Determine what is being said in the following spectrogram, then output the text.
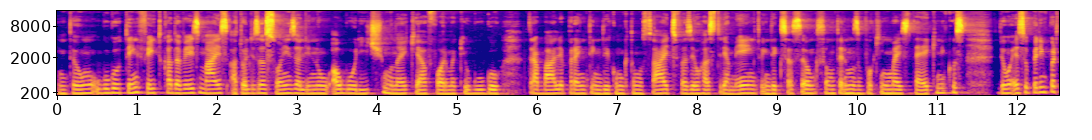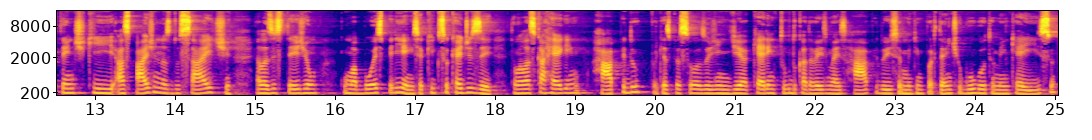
Então, o Google tem feito cada vez mais atualizações ali no algoritmo, né, que é a forma que o Google trabalha para entender como estão os sites, fazer o rastreamento, indexação, que são termos um pouquinho mais técnicos. Então, é super importante que as páginas do site, elas estejam com uma boa experiência. O que isso quer dizer? Então, elas carreguem rápido, porque as pessoas hoje em dia querem tudo cada vez mais rápido, isso é muito importante, o Google também quer isso.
